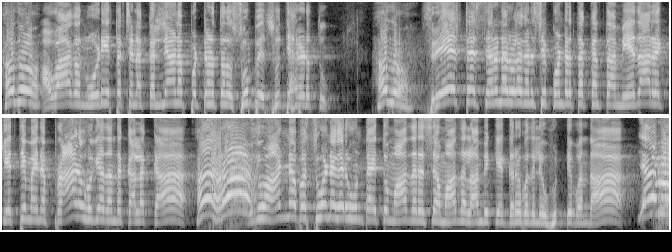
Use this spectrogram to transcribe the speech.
ಹೌದು. ಅವಾಗ ನೋಡಿದ ತಕ್ಷಣ ಕಲ್ಯಾಣ ಪಟ್ಟಣ ತನ್ನ ಸುಬ್ಬಿ ಸುದ್ದಿ ಹರಡಿತು. ಹೌದು. ಶ್ರೇಷ್ಠ ಶರಣರೊಳಗೆ ಅನಿಸಿಕೊಂಡಿರ್ತಕ್ಕಂಥ ಮೇದಾರ ಕೆತ್ತಿಮೈನ ಪ್ರಾಣ ಹೋಗ್ಯದಂದ ಕಾಲಕ್ಕ. ಇದು ಅಣ್ಣ ಬಸವಣ್ಣಗರು ಉಂಟಾಯ್ತು. ಮಾದರಸ ಮಾದಲಾಂಬಿಕೆ ಗರ್ಭದಲ್ಲಿ ಹುಟ್ಟಿ ಬಂದ. ಯಾರು?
